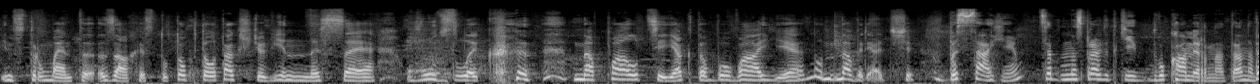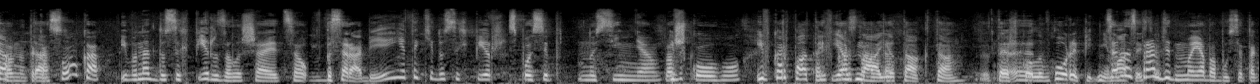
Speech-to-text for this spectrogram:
інструмент захисту. Тобто, так, що він несе вузлик на палці, як то буває, ну навряд чи. Бесагі це насправді такий двокамерна, та напевно Так, така так. сумка, і вона до сих пір залишається в Бесарабії. Такий до сих пір спосіб носіння важкого. І в Карпатах, І в я Карпатах. знаю, так, так. Теж Е, коли в гори Це насправді моя бабуся так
